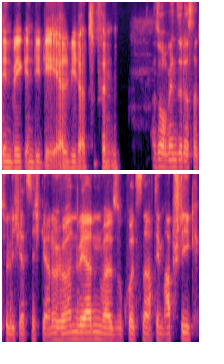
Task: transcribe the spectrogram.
den Weg in die DEL wiederzufinden. Also auch wenn sie das natürlich jetzt nicht gerne hören werden, weil so kurz nach dem Abstieg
